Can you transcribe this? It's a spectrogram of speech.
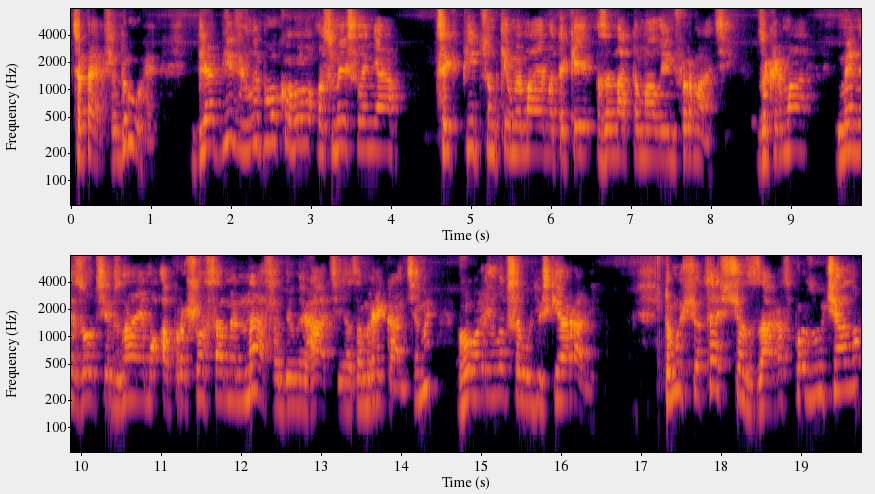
Це перше. Друге, для більш глибокого осмислення цих підсумків ми маємо таки занадто мало інформації. Зокрема, ми не зовсім знаємо, а про що саме наша делегація з американцями говорила в Саудівській Аравії. Тому що це, що зараз прозвучало,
